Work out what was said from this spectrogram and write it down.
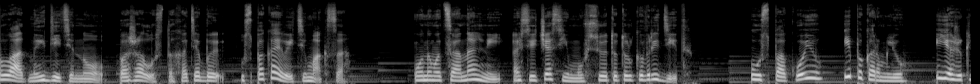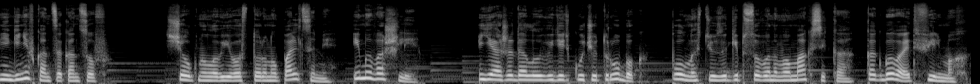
Ладно, идите, но, пожалуйста, хотя бы успокаивайте Макса. Он эмоциональный, а сейчас ему все это только вредит. Успокою и покормлю. Я же княгиня в конце концов. Щелкнула в его сторону пальцами, и мы вошли. Я ожидала увидеть кучу трубок, полностью загипсованного Максика, как бывает в фильмах,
